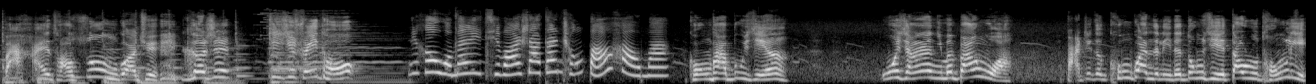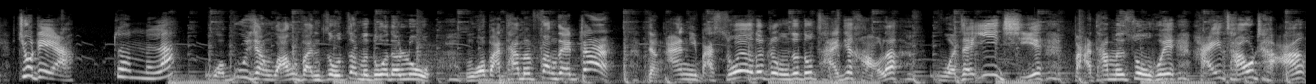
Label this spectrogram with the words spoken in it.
把海草送过去，可是这些水桶你和我们一起玩沙滩城堡好吗？恐怕不行。我想让你们帮我，把这个空罐子里的东西倒入桶里，就这样。怎么了？我不想往返走这么多的路，我把它们放在这儿，等安妮把所有的种子都采集好了，我再一起把它们送回海草场。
